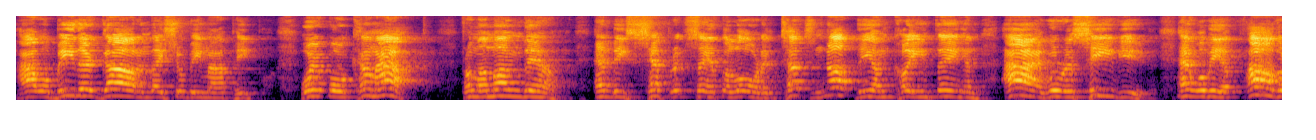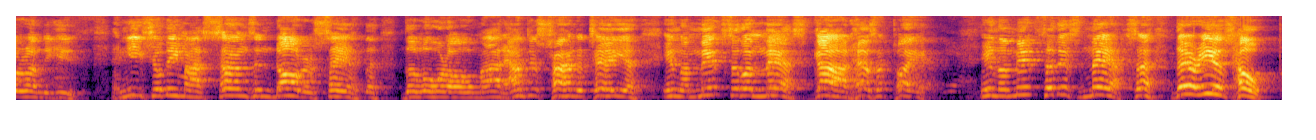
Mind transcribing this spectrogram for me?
I will be their God, and they shall be my people. Wherefore come out from among them and be separate, saith the Lord, and touch not the unclean thing, and I will receive you, and will be a father unto you and ye shall be my sons and daughters, saith the, the Lord Almighty. I'm just trying to tell you, in the midst of a mess, God has a plan. In the midst of this mess, uh, there is hope.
